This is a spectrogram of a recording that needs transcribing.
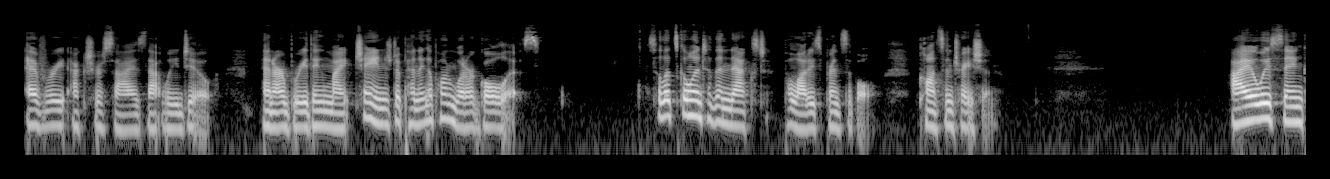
every exercise that we do. And our breathing might change depending upon what our goal is. So let's go into the next Pilates principle, concentration. I always think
